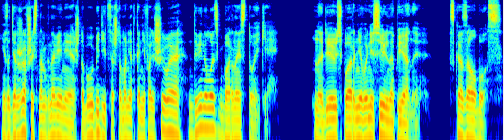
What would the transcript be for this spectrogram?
и, задержавшись на мгновение, чтобы убедиться, что монетка не фальшивая, двинулась к барной стойке. «Надеюсь, парни, вы не сильно пьяны», — сказал босс.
